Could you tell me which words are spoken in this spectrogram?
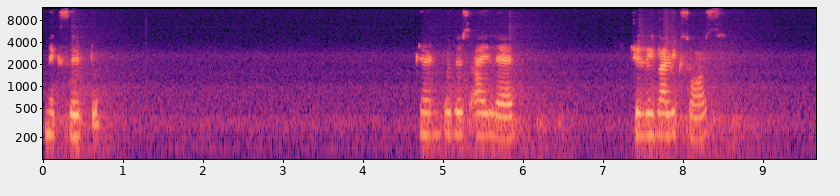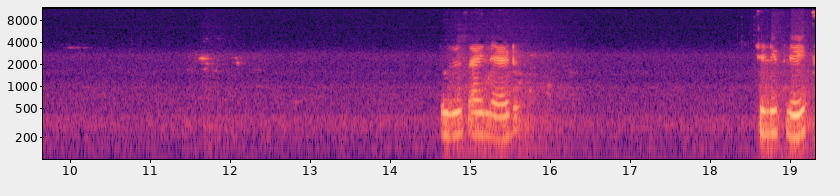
Mix it. Then to this I'll add chili garlic sauce. To this I'll add chili flakes.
